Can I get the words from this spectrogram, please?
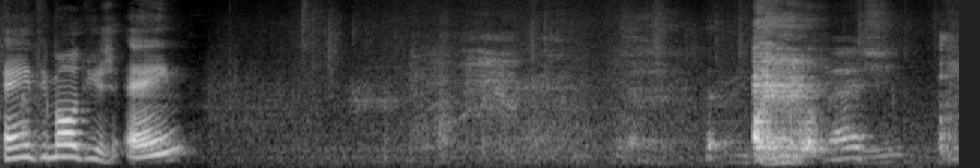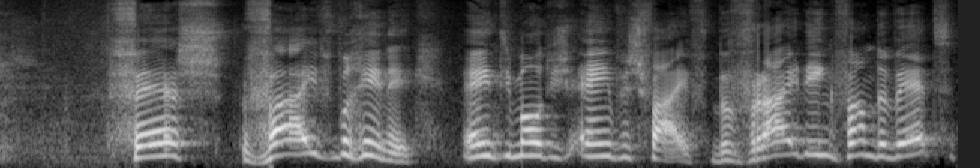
1 Timotheus 1. Wijs. Vers 5 begin ik. 1 Timotheus 1 vers 5. Bevrijding van de wet.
